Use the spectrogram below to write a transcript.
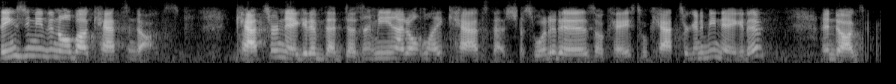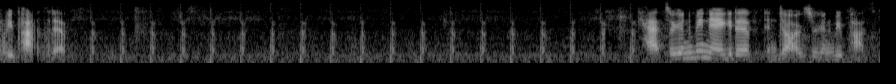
things you need to know about cats and dogs. Cats are negative. That doesn't mean I don't like cats. That's just what it is. Okay, so cats are going to be negative, and dogs are going to be positive. Cats are going to be negative, and dogs are going to be positive.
